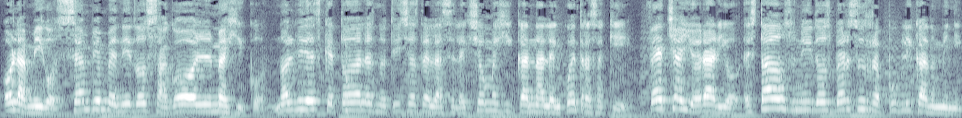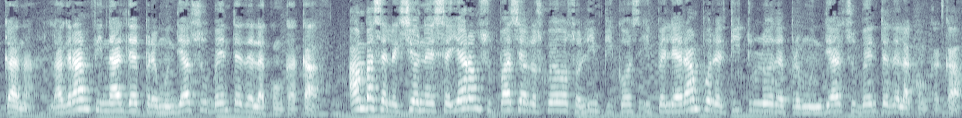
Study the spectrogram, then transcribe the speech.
Hola amigos, sean bienvenidos a Gol México. No olvides que todas las noticias de la selección mexicana la encuentras aquí. Fecha y horario: Estados Unidos versus República Dominicana, la gran final del premundial sub-20 de la CONCACAF. Ambas selecciones sellaron su pase a los Juegos Olímpicos y pelearán por el título del premundial sub-20 de la CONCACAF.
